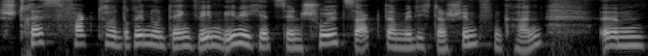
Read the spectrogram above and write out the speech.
Stressfaktor drin und denke, wem gebe ich jetzt den Schuldsack, damit ich da schimpfen kann. Ähm,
